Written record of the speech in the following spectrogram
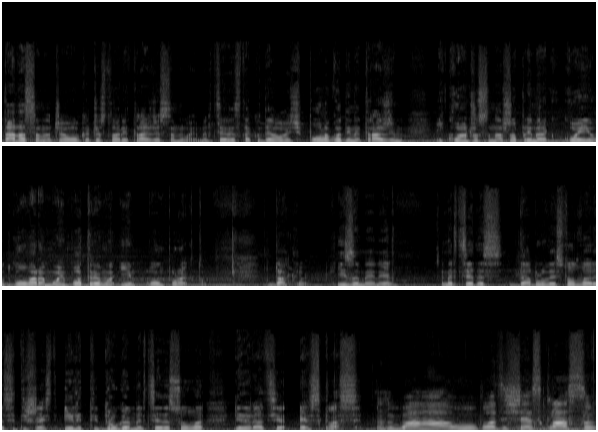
Tada sam, znači ovo okačio story, tražio sam ovaj Mercedes, tako da evo već pola godine tražim i konačno sam našao primjerak koji odgovara mojim potrebama i mom projektu. Dakle, iza mene Mercedes W126 ili ti druga Mercedesova generacija S klase. Wow, voziš S klasu.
